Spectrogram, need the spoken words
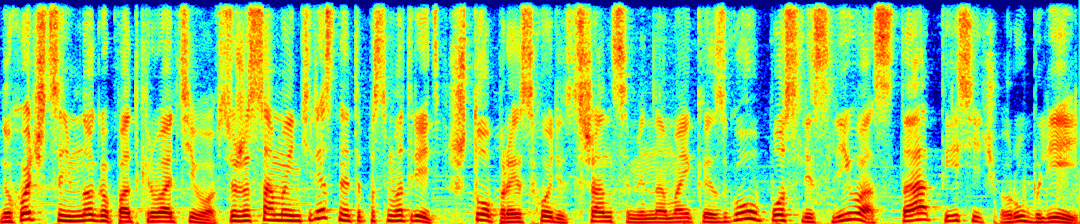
но хочется немного пооткрывать его. Все же самое интересное это посмотреть, что происходит с шансами на MyCSGO после слива 100 тысяч рублей.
